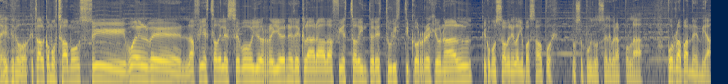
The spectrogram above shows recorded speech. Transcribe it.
Alegro. ¿Qué tal? ¿Cómo estamos? Sí, vuelve la fiesta de les cebolles rellenes declarada fiesta de interés turístico regional, que como saben el año pasado pues no se pudo celebrar por la, por la pandemia.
